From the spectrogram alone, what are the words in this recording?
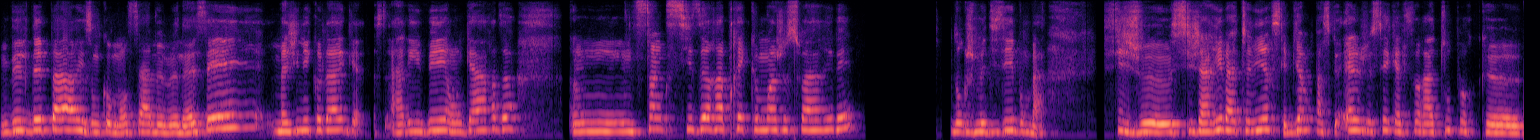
dès le départ, ils ont commencé à me menacer. Ma gynécologue arrivée en garde 5-6 hum, heures après que moi je sois arrivée. Donc, je me disais, bon, bah, si je si j'arrive à tenir, c'est bien parce qu'elle, je sais qu'elle fera tout pour que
